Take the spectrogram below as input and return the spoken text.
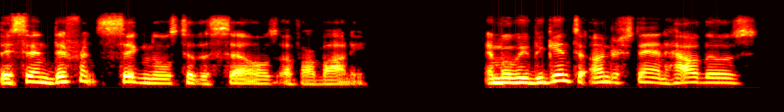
they send different signals to the cells of our body. And when we begin to understand how those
